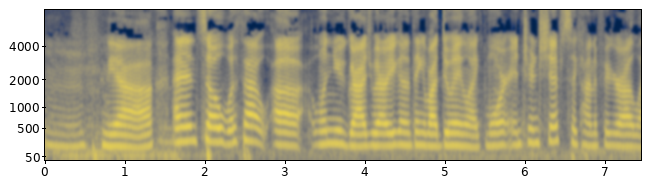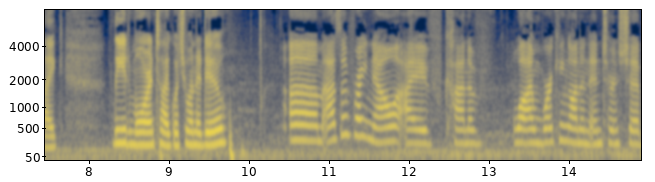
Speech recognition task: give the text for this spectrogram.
Mm, yeah. And so, with that, uh, when you graduate, are you going to think about doing like more internships to kind of figure out like lead more into like what you want to do? Um, as of right now, I've kind of well, I'm working on an internship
